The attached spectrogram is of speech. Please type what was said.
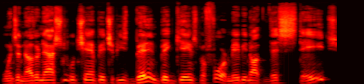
wins another national championship. He's been in big games before, maybe not this stage,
